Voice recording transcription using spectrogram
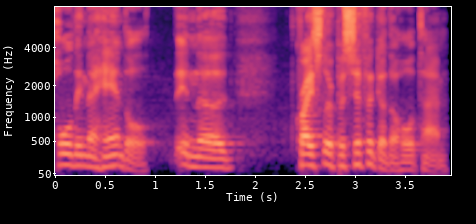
holding the handle in the Chrysler Pacifica the whole time.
